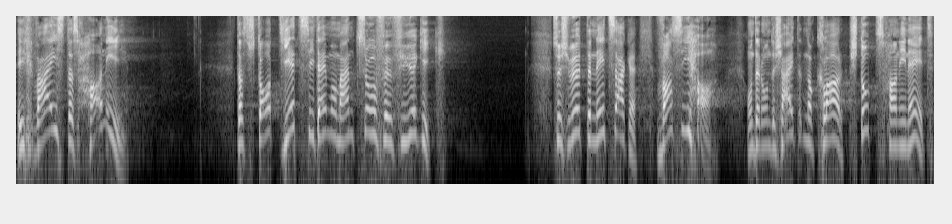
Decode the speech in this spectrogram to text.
Ich weiß, das habe ich. Das steht jetzt in dem Moment zur Verfügung. Sonst würde er nicht sagen, was ich habe. Und er unterscheidet noch klar, Stutz habe ich nicht.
